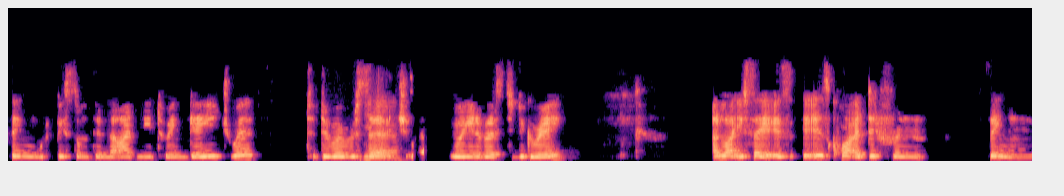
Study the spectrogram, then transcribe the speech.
thing would be something that I'd need to engage with to do a research, yeah. do a university degree. And like you say, it is it is quite a different thing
